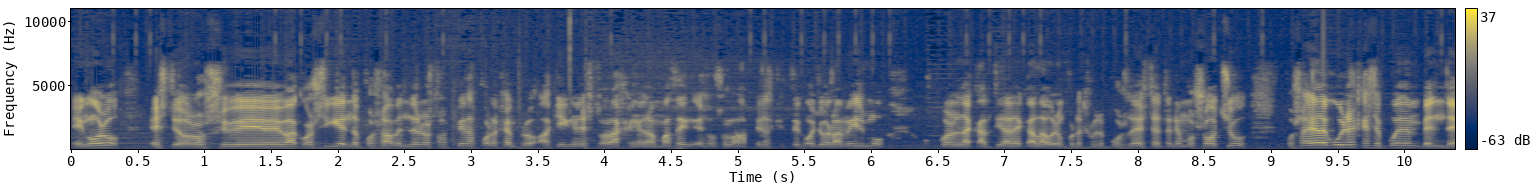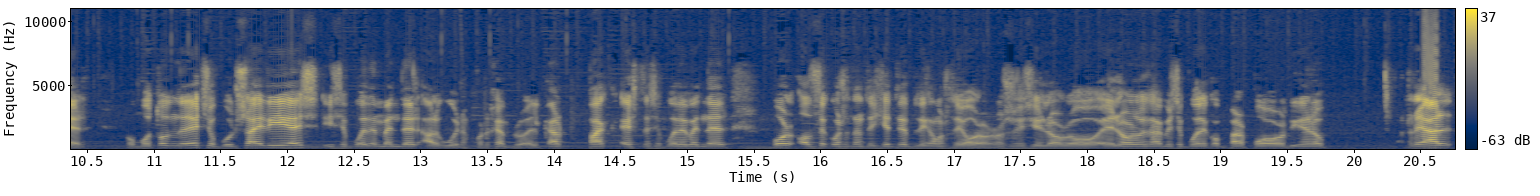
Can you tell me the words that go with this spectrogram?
en oro. Este oro se va consiguiendo pues a vender nuestras piezas, por ejemplo, aquí en el estoraje, en el almacén, estas son las piezas que tengo yo ahora mismo, os ponen la cantidad de cada uno, por ejemplo, pues de este tenemos 8, pues hay algunas que se pueden vender. Con botón derecho pulsaríais y se pueden vender algunas. Por ejemplo, el car pack este se puede vender por 11,77 digamos de oro. No sé si el oro, el oro también se puede comprar por dinero real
